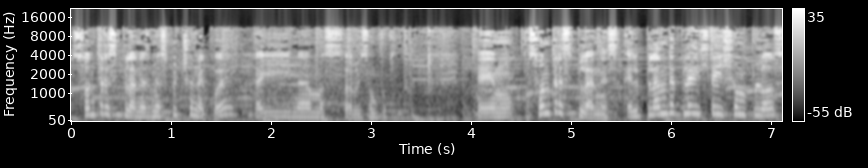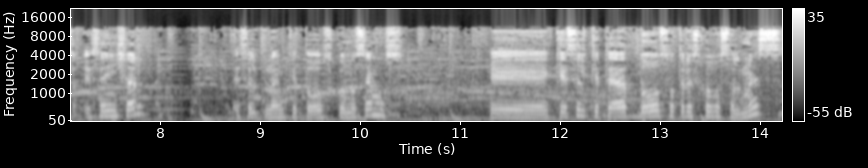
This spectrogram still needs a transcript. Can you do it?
Son tres planes, me escucho Necue, ahí nada más aviso un poquito. Em, son tres planes. El plan de PlayStation Plus Essential es el plan que todos conocemos. Eh, que es el que te da dos o tres juegos al mes,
